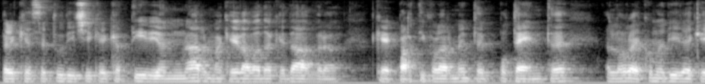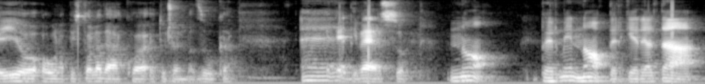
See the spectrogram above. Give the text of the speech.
perché se tu dici che i cattivi hanno un'arma che è la Vada Kedavra, che è particolarmente potente, allora è come dire che io ho una pistola d'acqua e tu c'hai un bazooka. Eh, è diverso. No, per me no, perché in realtà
